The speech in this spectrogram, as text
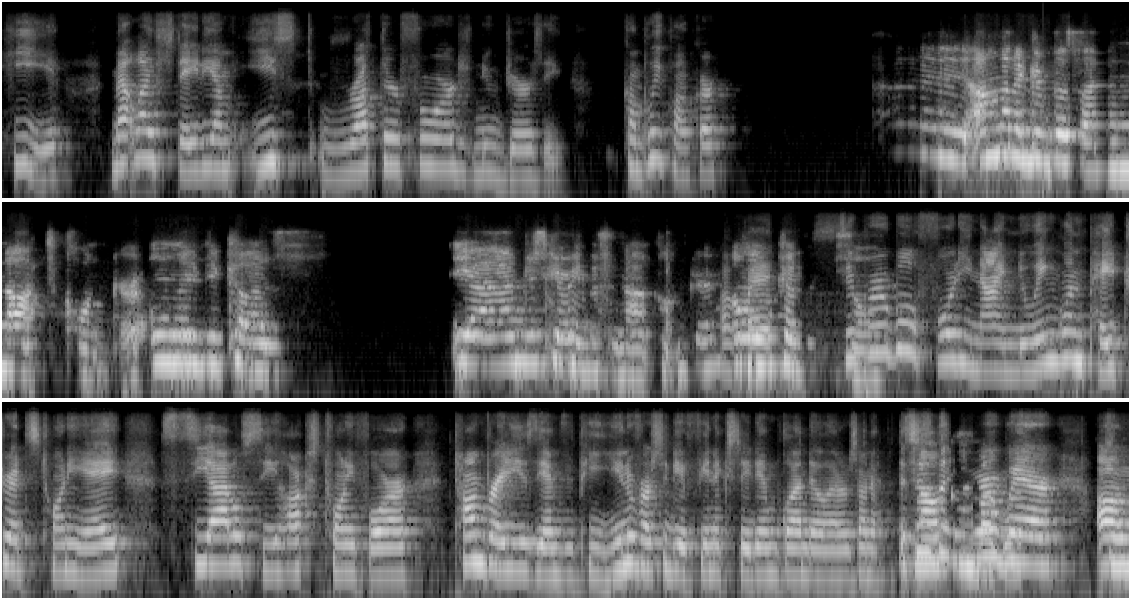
he? MetLife Stadium, East Rutherford, New Jersey. Complete clunker. I- I'm gonna give this a not clunker only because. Yeah, I'm just giving this a not clunker Okay. only because so- Super Bowl 49, New England Patriots 28, Seattle Seahawks 24. Tom Brady is the MVP, University of Phoenix Stadium, Glendale, Arizona. This is the year Butler. where um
